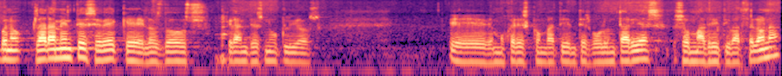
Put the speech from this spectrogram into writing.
bueno, claramente se ve que los dos grandes núcleos eh, de mujeres combatientes voluntarias son Madrid y Barcelona.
